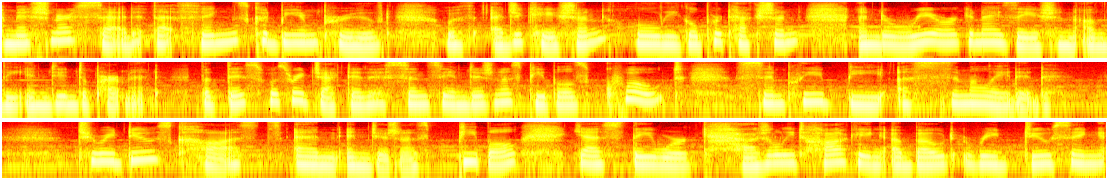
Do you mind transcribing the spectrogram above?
Commissioner said that things could be improved with education, legal protection, and a reorganization of the Indian Department. But this was rejected since the indigenous peoples, quote, simply be assimilated. To reduce costs and indigenous people, yes, they were casually talking about reducing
